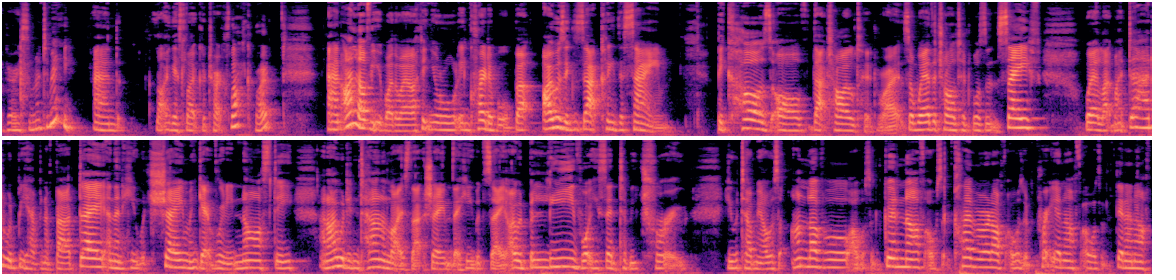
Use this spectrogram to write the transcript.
are very similar to me. And I guess like attracts like, right? And I love you, by the way. I think you're all incredible. But I was exactly the same. because of that childhood, right? So, where the childhood wasn't safe, where like my dad would be having a bad day and then he would shame and get really nasty, and I would internalize that shame that he would say. I would believe what he said to be true. He would tell me I was unlovable, I wasn't good enough, I wasn't clever enough, I wasn't pretty enough, I wasn't thin enough,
